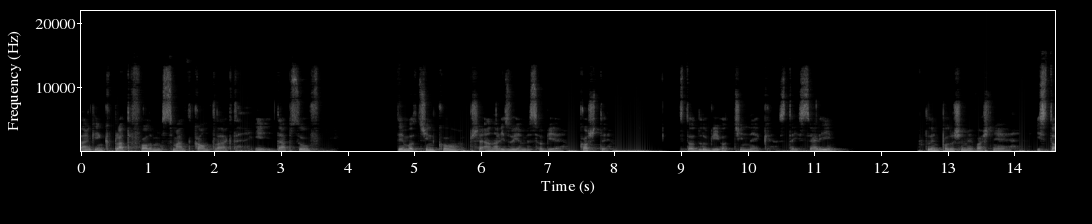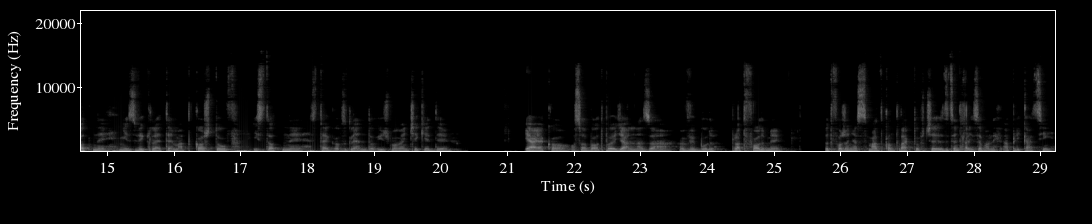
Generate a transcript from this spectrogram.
Ranking platform smart contract i dAppsów. W tym odcinku przeanalizujemy sobie koszty. Jest to drugi odcinek z tej serii w którym poruszymy właśnie istotny niezwykle temat kosztów. Istotny z tego względu, iż w momencie, kiedy ja, jako osoba odpowiedzialna za wybór platformy do tworzenia smart kontraktów czy zdecentralizowanych aplikacji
